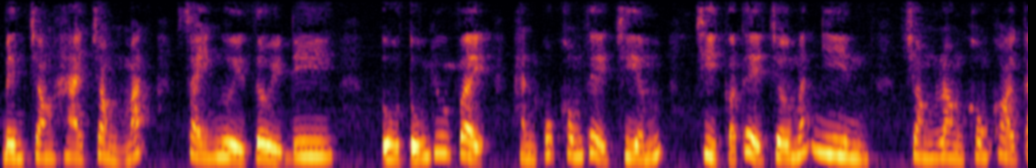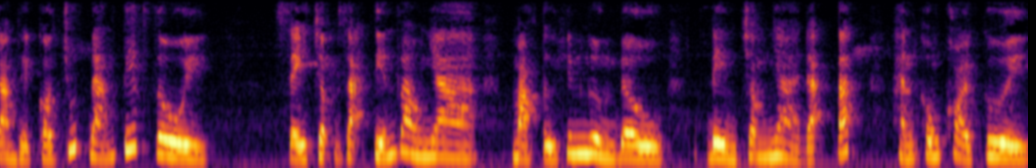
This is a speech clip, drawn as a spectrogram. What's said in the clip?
bên trong hai tròng mắt, xoay người rời đi. ưu tú như vậy, hắn cũng không thể chiếm, chỉ có thể chờ mắt nhìn. Trong lòng không khỏi cảm thấy có chút đáng tiếc rồi. Xe chậm rãi tiến vào nhà, Mạc Tử Hiên ngừng đầu, đèn trong nhà đã tắt, hắn không khỏi cười,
